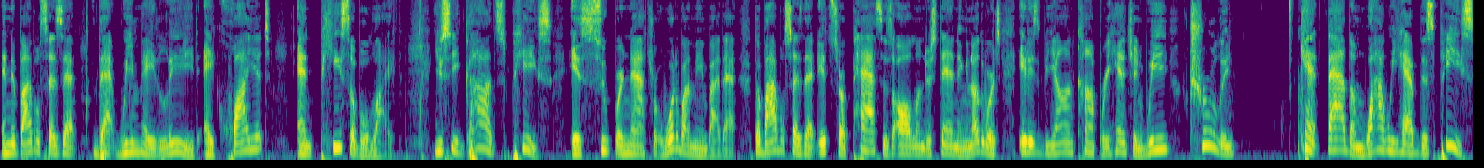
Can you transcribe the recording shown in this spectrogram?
And the Bible says that, that we may lead a quiet and peaceable life. You see, God's peace is supernatural. What do I mean by that? The Bible says that it surpasses all understanding. In other words, it is beyond comprehension. We truly can't fathom why we have this peace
